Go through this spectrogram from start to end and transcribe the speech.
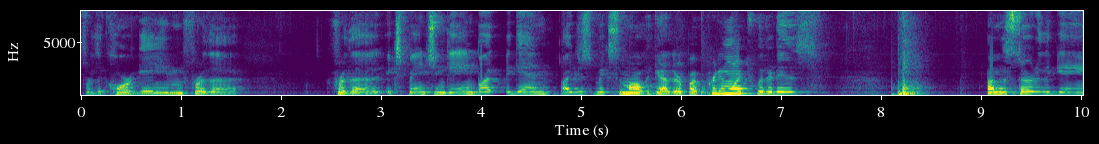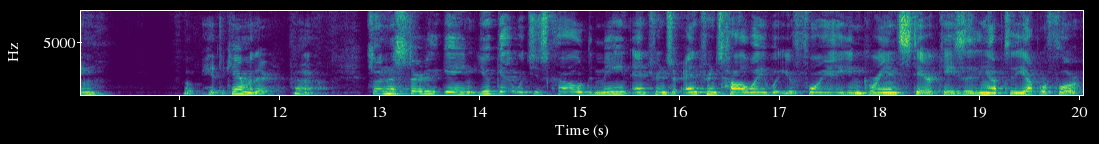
for the core game for the for the expansion game, but again, I just mix them all together. But pretty much what it is, on the start of the game, oh, hit the camera there. Huh. So in the start of the game, you get what is called the main entrance or entrance hallway with your foyer and grand staircase leading up to the upper floor.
